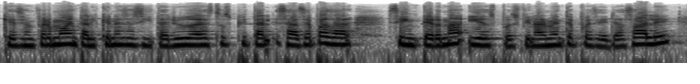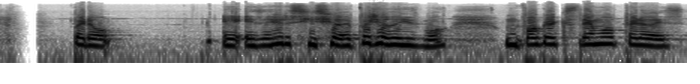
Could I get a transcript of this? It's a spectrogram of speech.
que, es enfermo mental que necesita ayuda de este hospital, se hace pasar, se interna y después finalmente pues ella sale, pero eh, ese ejercicio de periodismo un poco extremo, pero es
